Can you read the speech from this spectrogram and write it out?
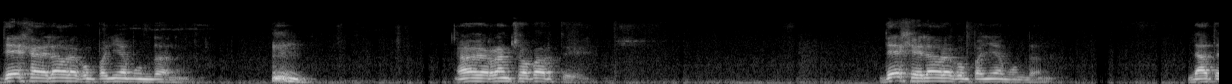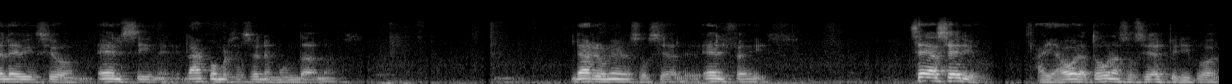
deja de lado la compañía mundana. Haga rancho aparte. Deje de lado la compañía mundana. La televisión, el cine, las conversaciones mundanas, las reuniones sociales, el Face. Sea serio. Hay ahora toda una sociedad espiritual.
